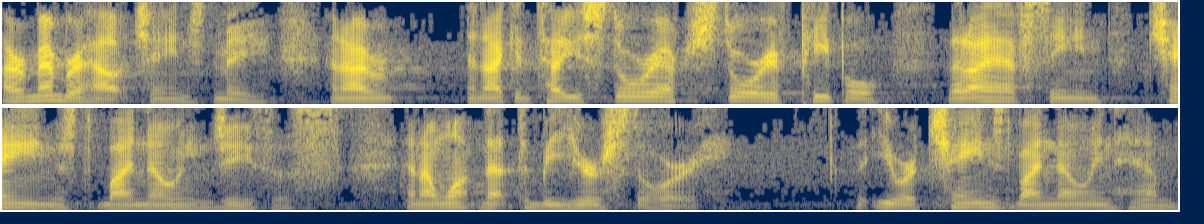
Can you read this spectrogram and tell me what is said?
I remember how it changed me. And I and I can tell you story after story of people that I have seen changed by knowing Jesus. And I want that to be your story. That you are changed by knowing Him,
